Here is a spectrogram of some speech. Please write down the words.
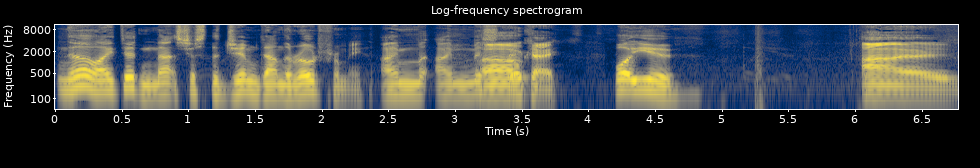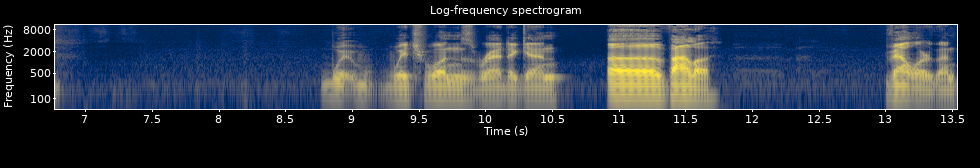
No, I didn't. That's just the gym down the road from me. I'm I'm Mystic. Oh, okay. What are you? Uh, wh- which one's red again? Uh, Valor. Valor, then.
